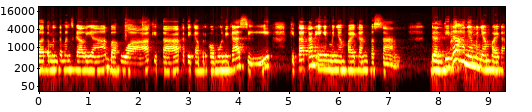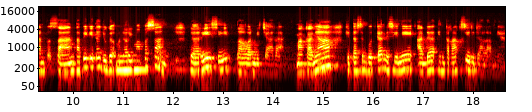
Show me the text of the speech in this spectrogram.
eh, teman-teman sekalian bahwa kita ketika berkomunikasi, kita kan ingin menyampaikan pesan dan tidak hanya menyampaikan pesan, tapi kita juga menerima pesan dari si lawan bicara. Makanya kita sebutkan di sini ada interaksi di dalamnya.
